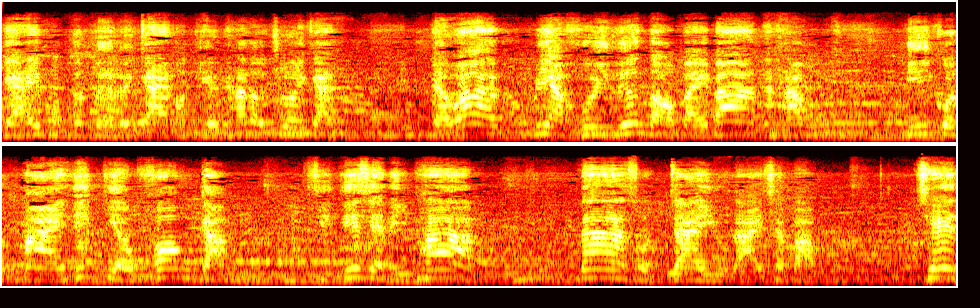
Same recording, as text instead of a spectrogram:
อย่าให้ผมดำเนินรายการคนเดียวนะเราช่วยกัน แต่ว่าผมอยากคุยเรื่องต่อไปบ้างนะครับ มีกฎหมายที่เกี่ยวข้องกับสิทธิเสรีภาพ น่าสนใจอยู่หลายฉบับ เช่น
